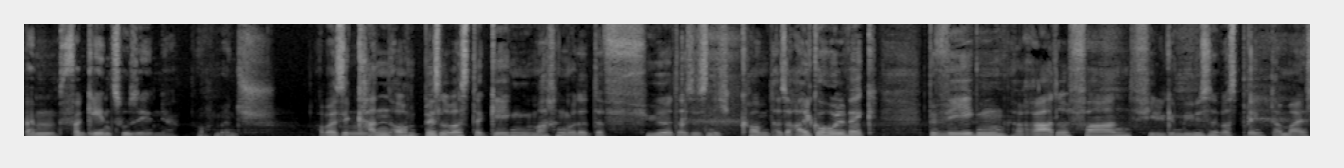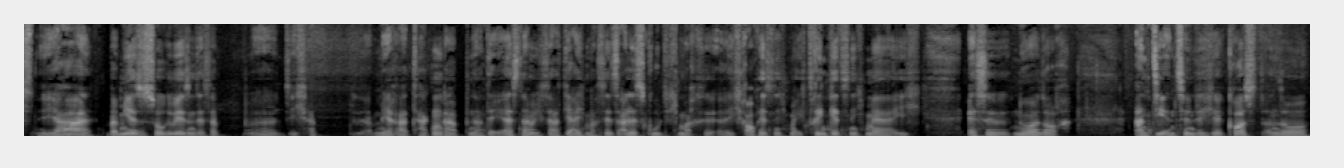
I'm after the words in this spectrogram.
beim Vergehen zusehen, ja. Ach Mensch. Aber sie mhm. kann auch ein bisschen was dagegen machen oder dafür, dass es nicht kommt. Also Alkohol weg, bewegen, Radl fahren, viel Gemüse. Was bringt am meisten? Ja, bei mir ist es so gewesen, deshalb, äh, ich habe mehrere Attacken habe. Nach der ersten habe ich gesagt, ja, ich mache jetzt alles gut. Ich mache, äh, ich rauche jetzt nicht mehr, ich trinke jetzt nicht mehr, ich esse nur noch antientzündliche Kost und so,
